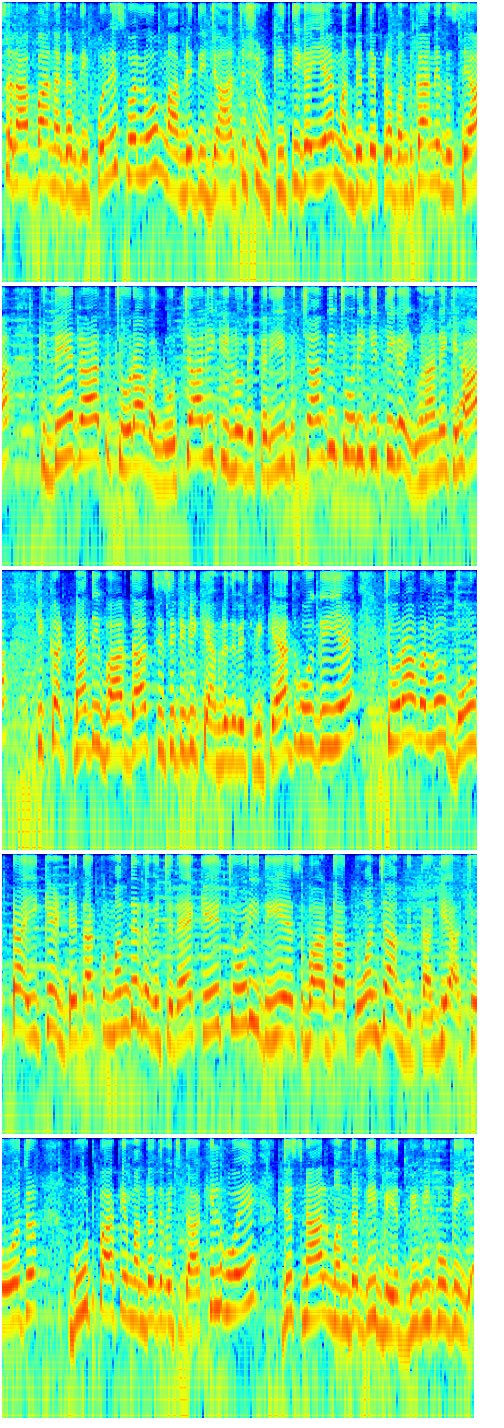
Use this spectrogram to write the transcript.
ਸਰਾਬਾ ਨਗਰ ਦੀ ਪੁਲਿਸ ਵੱਲੋਂ ਮਾਮਲੇ ਦੀ ਜਾਂਚ ਸ਼ੁਰੂ ਕੀਤੀ ਗਈ ਹੈ। ਮੰਦਿਰ ਦੇ ਪ੍ਰਬੰਧਕਾਂ ਨੇ ਦੱਸਿਆ ਕਿ ਦੇਰ ਰਾਤ ਚੋਰਾਂ ਵੱਲੋਂ 40 ਕਿਲੋ ਦੇ ਕਰੀਬ ਚਾਂਦੀ ਚੋਰੀ ਕੀਤੀ ਗਈ। ਉਹਨਾਂ ਨੇ ਕਿਹਾ ਕਿ ਘਟਨਾ ਦੀ ਵਾਰਦਾਤ ਸੀਸੀਟੀਵੀ ਕੈਮਰੇ ਦੇ ਵਿੱਚ ਵੀ ਕੈਦ ਹੋ ਗਈ ਹੈ। ਚੋਰਾਂ ਵੱਲੋਂ 2.5 ਘੰਟੇ ਤੱਕ ਮੰਦਿਰ ਦੇ ਵਿੱਚ ਰਹਿ ਕੇ ਚੋਰੀ ਦੀ ਇਸ ਵਾਰਦਾਤ ਨੂੰ ਅੰਜਾਮ ਦਿੱਤਾ ਗਿਆ। ਚੋਰ ਬੂਟ ਪਾ ਕੇ ਮੰਦਿਰ ਦੇ ਵਿੱਚ ਦਾਖਲ ਹੋਏ, ਜਿਸ ਨਾਲ ਮੰਦਿਰ ਦੀ ਬੇਅਦਬੀ ਵੀ ਹੋ ਗਈ ਹੈ।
